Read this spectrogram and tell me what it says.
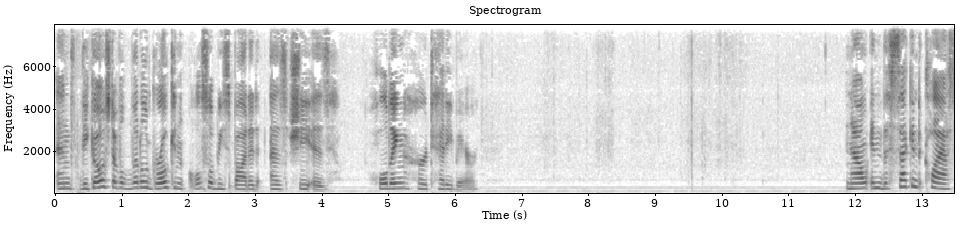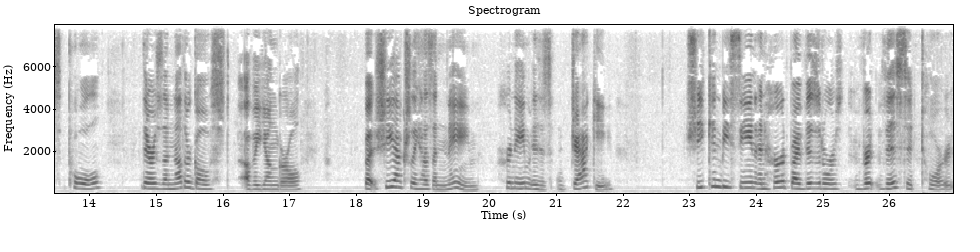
And the ghost of a little girl can also be spotted as she is holding her teddy bear. Now, in the second class pool, there's another ghost of a young girl, but she actually has a name. Her name is Jackie. She can be seen and heard by visitors visitor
